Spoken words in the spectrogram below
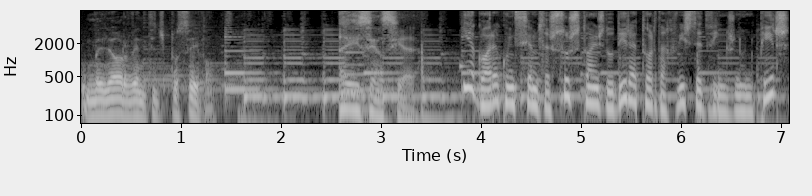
o melhor vintage possível. A essência. E agora conhecemos as sugestões do diretor da revista de vinhos, Nuno Pires,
